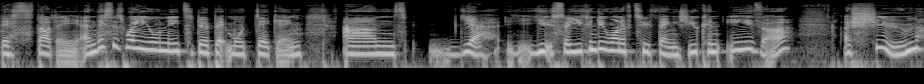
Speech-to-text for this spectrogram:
this study? And this is where you'll need to do a bit more digging. And yeah, you, so you can do one of two things. You can either assume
